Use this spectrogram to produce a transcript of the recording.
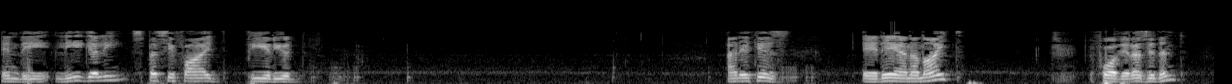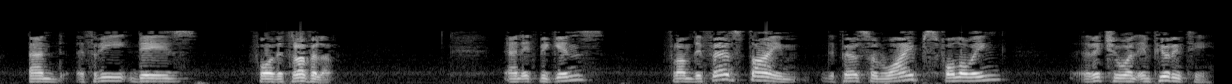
in the legally specified period. And it is a day and a night for the resident and three days for the traveler. And it begins from the first time the person wipes following ritual impurity.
